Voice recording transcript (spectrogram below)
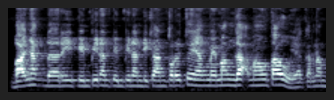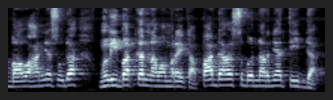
Banyak dari pimpinan-pimpinan di kantor itu yang memang nggak mau tahu ya karena bawahannya sudah melibatkan nama mereka. Padahal sebenarnya tidak.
